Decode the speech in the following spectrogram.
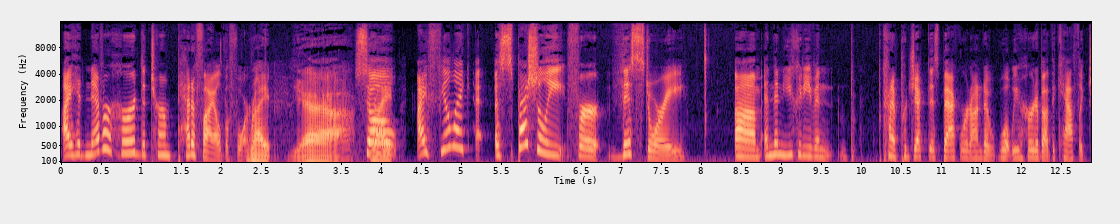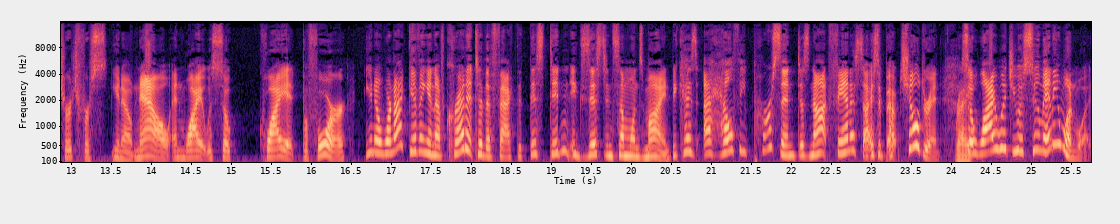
I had never heard the term pedophile before. Right. Yeah. So Right. I feel like, especially for this story, um, and then you could even kind of project this backward onto what we heard about the Catholic Church for, you know, now and why it was so quiet before. You know, we're not giving enough credit to the fact that this didn't exist in someone's mind because a healthy person does not fantasize about children. Right. So why would you assume anyone would?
